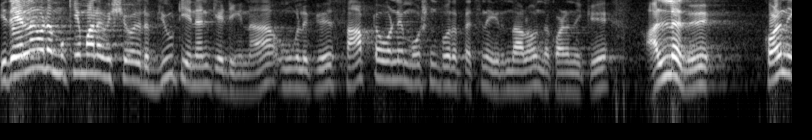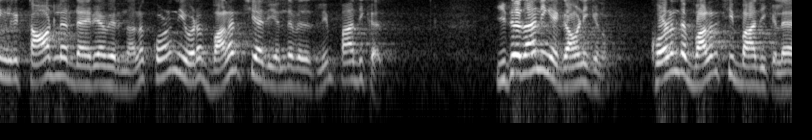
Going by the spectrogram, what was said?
இதையெல்லாம் விட முக்கியமான விஷயம் இதோட பியூட்டி என்னன்னு கேட்டிங்கன்னா உங்களுக்கு சாப்பிட்ட உடனே மோஷன் போகிற பிரச்சனை இருந்தாலும் இந்த குழந்தைக்கு அல்லது குழந்தைங்களுக்கு டாட்லர் டைரியாவே இருந்தாலும் குழந்தையோட வளர்ச்சி அது எந்த விதத்துலையும் பாதிக்காது. இதை தான் நீங்கள் கவனிக்கணும். குழந்தை வளர்ச்சி பாதிக்கலை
